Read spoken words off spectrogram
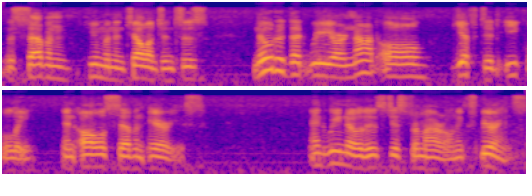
the seven human intelligences, noted that we are not all gifted equally in all seven areas. And we know this just from our own experience.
